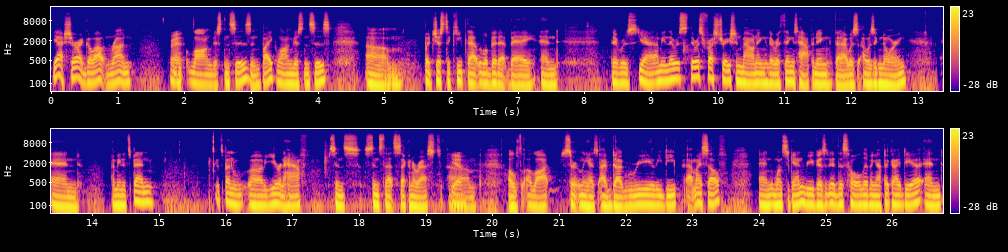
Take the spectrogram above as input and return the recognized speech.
yeah, sure, I'd go out and run Right. long distances and bike long distances, um, but just to keep that little bit at bay and there was yeah i mean there was there was frustration mounting. There were things happening that i was i was ignoring. And i mean it's been it's been uh, a year and a half since since that second arrest. Yeah. um, a, a lot certainly has i've dug really deep at myself and once again revisited this whole living epic idea and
